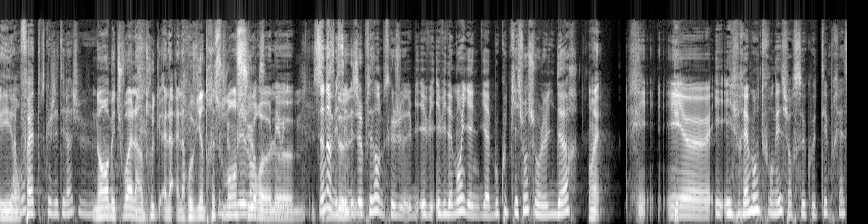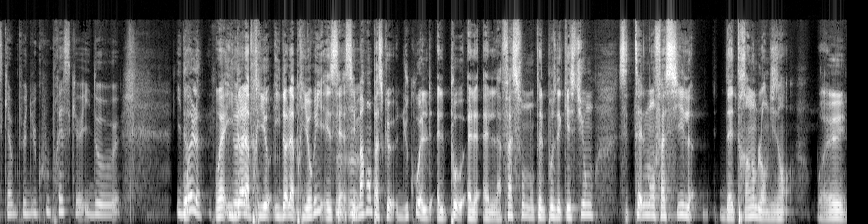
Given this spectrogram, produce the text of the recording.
et Ah en bon fait parce que j'étais là, je... non mais tu vois elle a un truc elle, elle revient très souvent sur euh, le Non, non, mais c'est, je plaisante parce que je, évidemment, il y, a, il y a beaucoup de questions sur le leader. Ouais. Et, et, Et- euh, et- et vraiment tourné sur ce côté presque un peu du coup presque ido, idole. Ouais, idole a, priori, idole a priori, et c'est Mm, mm. marrant parce que du coup, elle, elle, elle, elle, la façon dont elle pose les questions, c'est tellement facile d'être humble en disant, ouais,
